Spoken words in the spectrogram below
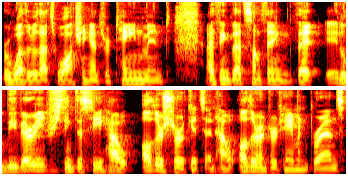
or whether that's watching entertainment. I think that's something that it'll be very interesting to see how other circuits and how other entertainment brands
